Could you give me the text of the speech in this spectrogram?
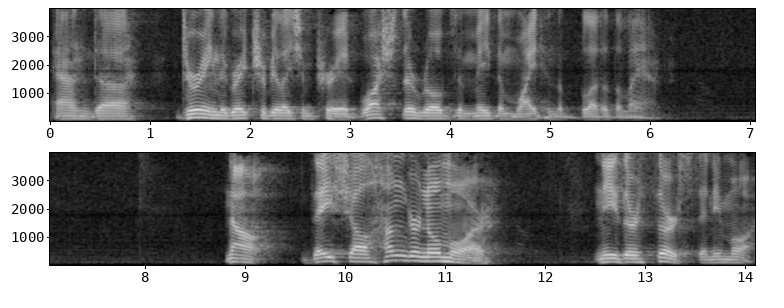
and uh, during the great tribulation period, washed their robes and made them white in the blood of the Lamb. Now, they shall hunger no more, neither thirst any more.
